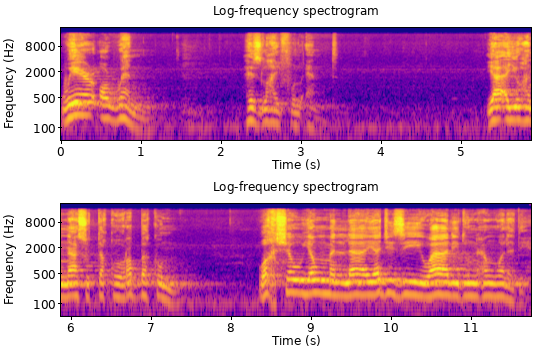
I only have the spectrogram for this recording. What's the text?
where or when his life will end. يا أيها الناس اتقوا ربكم واخشوا يوما لا يجزي والد عن ولده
